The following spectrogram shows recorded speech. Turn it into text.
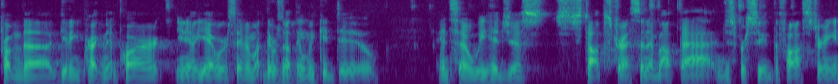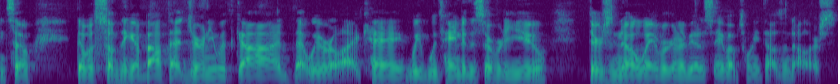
from the getting pregnant part, you know, yeah, we were saving. Money. There was nothing we could do, and so we had just stopped stressing about that and just pursued the fostering. And so there was something about that journey with God that we were like, hey, we, we've handed this over to you. There's no way we're going to be able to save up twenty thousand dollars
